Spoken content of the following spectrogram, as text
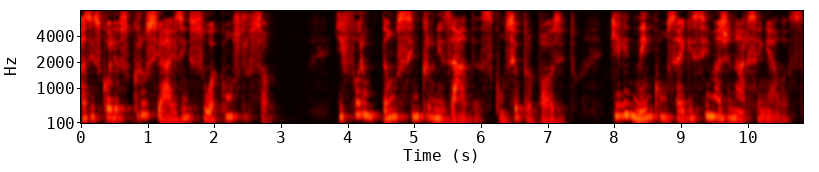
as escolhas cruciais em sua construção e foram tão sincronizadas com seu propósito que ele nem consegue se imaginar sem elas.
